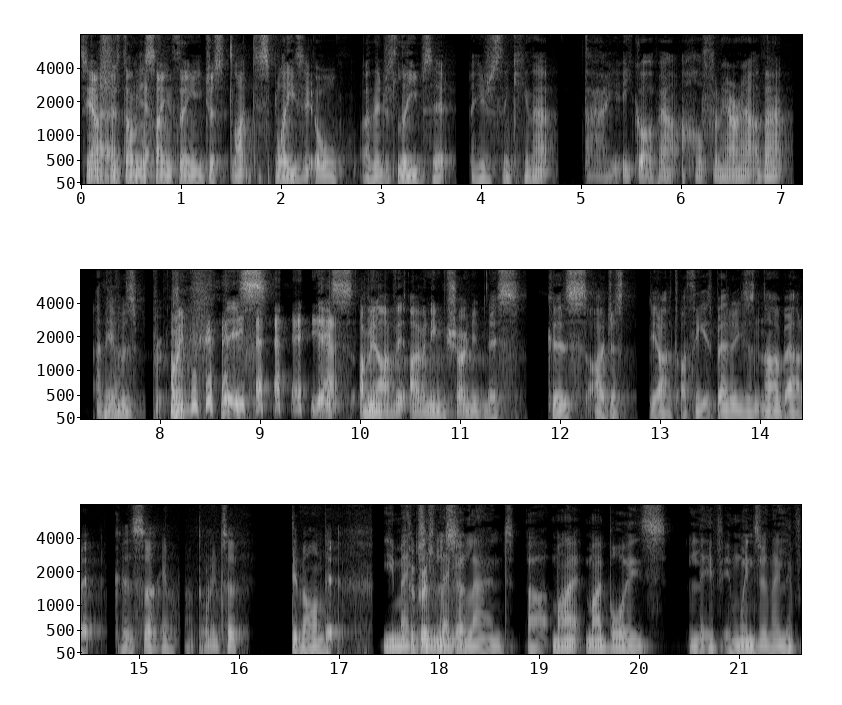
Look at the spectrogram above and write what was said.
See, Ash has Uh, done the yeah. same thing. He just like displays it all and then just leaves it, and you're just thinking that he got about half an hour out of that, and it was. pr- I mean, this, yeah, this. I mean, I've, I haven't even shown him this because I just, yeah, I think it's better he doesn't know about it because uh, you know I don't want him to demand it. You mentioned Christmas. Legoland. Uh, my my boys live in Windsor, and they live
